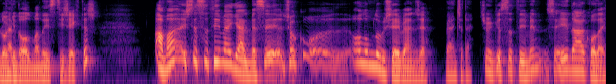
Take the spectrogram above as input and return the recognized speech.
login Tabii. olmanı isteyecektir. Ama işte Steam'e gelmesi çok o, olumlu bir şey bence. Bence de. Çünkü Steam'in şeyi daha kolay.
